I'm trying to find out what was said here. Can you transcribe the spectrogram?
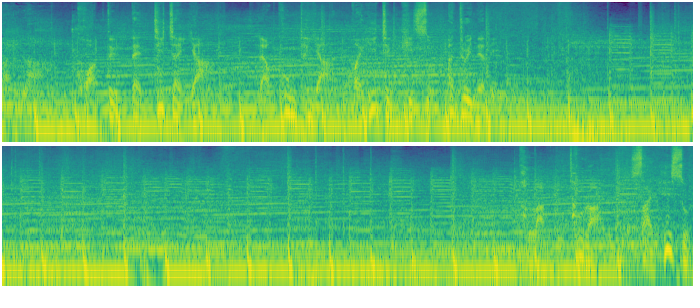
ลันลาความตื่นเต้นที่ใจอยากแล้วพุ่งทะยานไปให้ถึงขีดสุดอะดรีนาลีนพลังเท่าไหร่ใส่ให้สุด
